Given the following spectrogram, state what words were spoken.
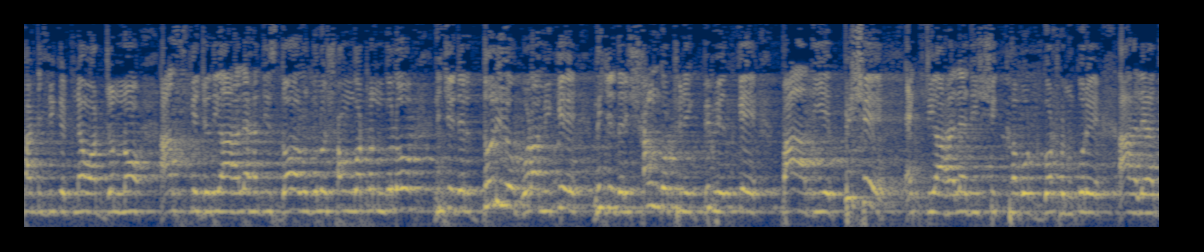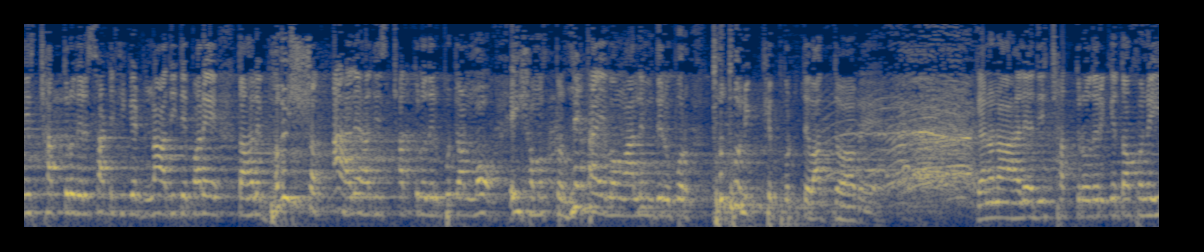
সার্টিফিকেট নেওয়ার জন্য আজকে যদি আহলে হাদিস দলগুলো, সংগঠনগুলো নিজেদের দলীয় গোড়ামিকে, নিজেদের সাংগঠনিক বিভেদকে পা দিয়ে পিষে একটি আহলে হাদিস শিক্ষা বোর্ড গঠন করে আহলে হাদিস ছাত্রদের সার্টিফিকেট না দিতে পারে, তাহলে ভবিষ্যৎ আহলে হাদিস ছাত্রদের প্রজন্ম, এই সমস্ত নেতা এবং আলেমদের উপর থুথু নিক্ষেপ করতে বাধ্য হবে। কেননা আহলে হাদিস ছাত্রদেরকে তখন এই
